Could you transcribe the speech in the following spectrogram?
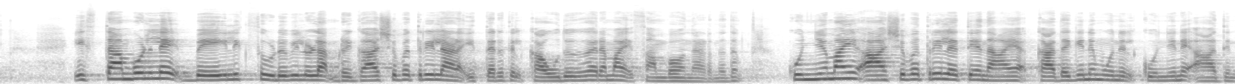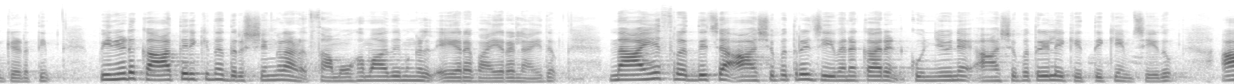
ഇസ്താംബൂളിലെ ബെയ്ലിക്സ് ഒടുവിലുള്ള മൃഗാശുപത്രിയിലാണ് ഇത്തരത്തിൽ കൗതുകകരമായ സംഭവം നടന്നത്. കുഞ്ഞുമായി ആശുപത്രിയിലെത്തിയ നായ കഥകിന് മുന്നിൽ കുഞ്ഞിനെ ആദ്യം കിടത്തി. പിന്നീട് കാത്തിരിക്കുന്ന ദൃശ്യങ്ങളാണ് സമൂഹമാധ്യമങ്ങളിൽ ഏറെ വൈറലായത്. നായയെ ശ്രദ്ധിച്ച ആശുപത്രി ജീവനക്കാരൻ കുഞ്ഞുവിനെ ആശുപത്രിയിലേക്ക് എത്തിക്കുകയും ചെയ്തു.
